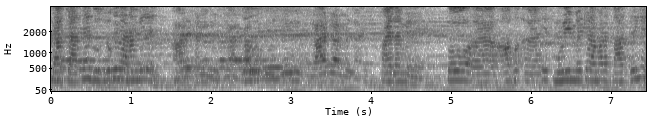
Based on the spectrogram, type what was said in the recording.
क्या आप चाहते हैं दूसरों को भी आराम मिले? भी फ़ायदा मिला मिले। तो आप इस मुहिम में क्या हमारा साथ देंगे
